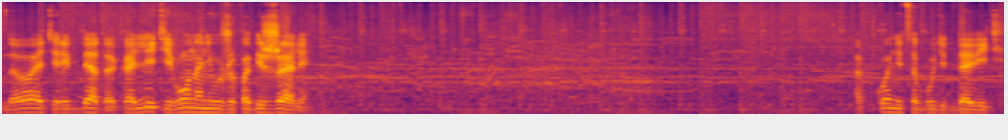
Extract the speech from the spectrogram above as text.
Давайте, ребята, колите, вон они уже побежали. А конница будет давить.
